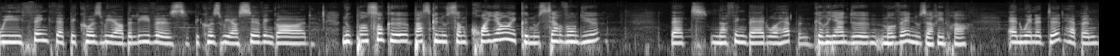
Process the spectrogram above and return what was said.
We think that because we are believers, because we are serving God, Nous pensons que parce que nous sommes croyants et que nous servons Dieu, that nothing bad will happen. que rien de mauvais nous arrivera. And when it did happen,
